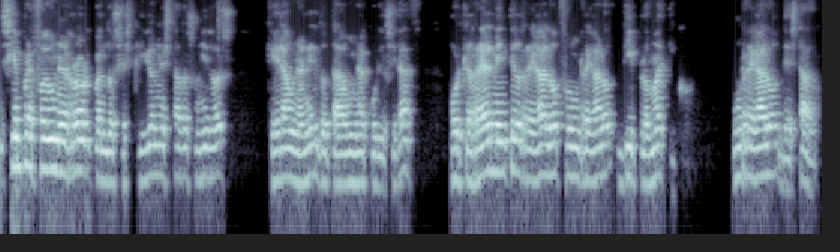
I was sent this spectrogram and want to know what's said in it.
siempre fue un error cuando se escribió en Estados Unidos que era una anécdota, una curiosidad, porque realmente el regalo fue un regalo diplomático, un regalo de Estado.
